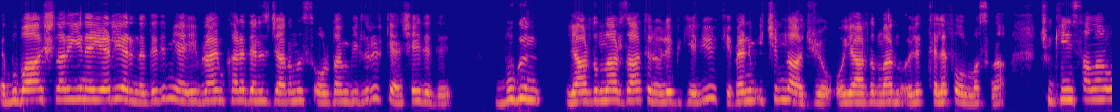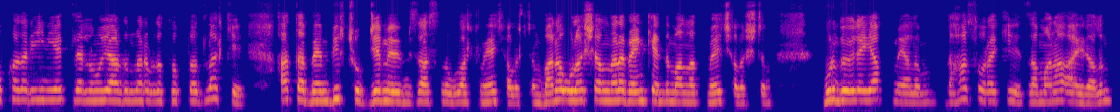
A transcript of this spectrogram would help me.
e, bu bağışları yine yerli yerinde dedim ya İbrahim Karadeniz canımız oradan bildirirken şey dedi. Bugün Yardımlar zaten öyle bir geliyor ki benim içim de acıyor o yardımların öyle telef olmasına. Çünkü insanlar o kadar iyi niyetlerle o yardımları burada topladılar ki hatta ben birçok cemevimize aslında ulaşmaya çalıştım. Bana ulaşanlara ben kendim anlatmaya çalıştım. Bunu böyle yapmayalım. Daha sonraki zamana ayıralım.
